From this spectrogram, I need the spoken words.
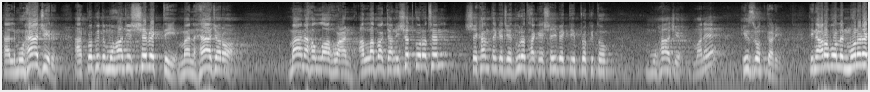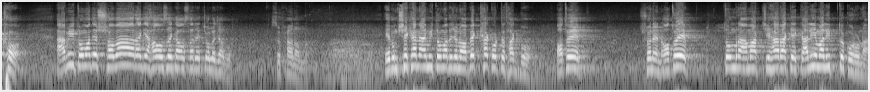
আল মুহাজির, আর প্রকৃত মুহাজির সে ব্যক্তি ম্যান হ্যাজর মা নাহাল্লাহু আন। আল্লাহ পাক যা নিষেধ করেছেন, সেখান থেকে যে দূরে থাকে, সেই ব্যক্তি প্রকৃত মুহাজির মানে হিজরতকারী। তিনি আরও বললেন, মনে রেখো, আমি তোমাদের সবার আগে হাউজে কাউসারে চলে যাব। সুফান আল্লাহ এবং সেখানে আমি তোমাদের জন্য অপেক্ষা করতে থাকব। অতএব, শোনেন, অতএব তোমরা আমার চেহারাকে কালিমালিপ্ত করো না।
